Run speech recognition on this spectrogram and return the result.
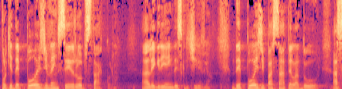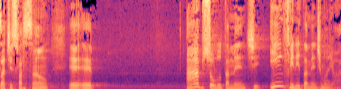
Porque depois de vencer o obstáculo, a alegria é indescritível. Depois de passar pela dor, a satisfação é, é absolutamente, infinitamente maior.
